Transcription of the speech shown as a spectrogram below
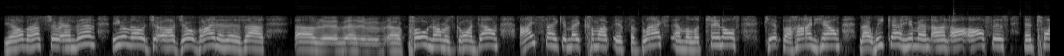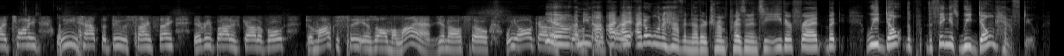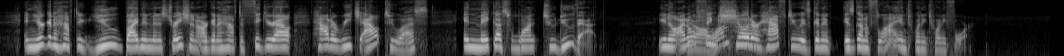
Yeah, that's true. And then, even though Jo- uh, Joe Biden is uh, uh, uh, uh, poll numbers going down, I think it may come up if the blacks and the Latinos get behind him, like we got him in, in our office in 2020. We have to do the same thing. Everybody's got to vote. Democracy is on the line, you know. So we all got to. Yeah, I mean, I, I, I don't want to have another Trump presidency either, Fred. But we don't. the The thing is, we don't have to, and you're going to have to. You, Biden administration, are going to have to figure out how to reach out to us and make us want to do that. You know, I don't Yeah, think should or have to is gonna is gonna fly in 2024.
